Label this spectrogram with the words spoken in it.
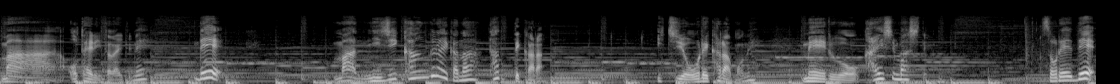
まあ、お便りいただいてね。で、まあ、2時間ぐらいかな、経ってから、一応俺からもね、メールを返しまして。それで、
